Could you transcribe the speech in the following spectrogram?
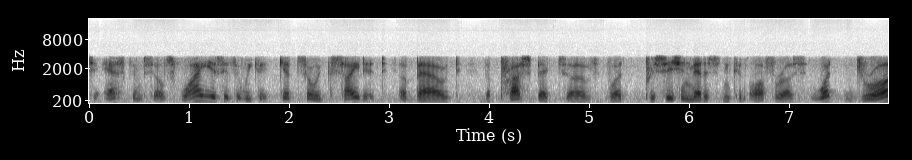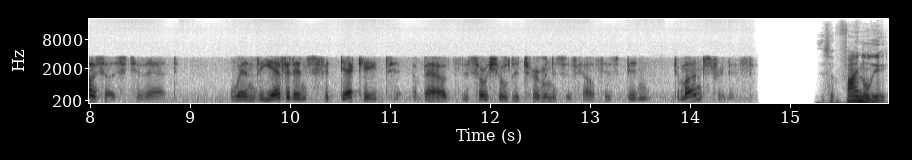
to ask themselves why is it that we get so excited about the prospects of what precision medicine can offer us. What draws us to that when the evidence for decades about the social determinants of health has been demonstrative? So finally,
